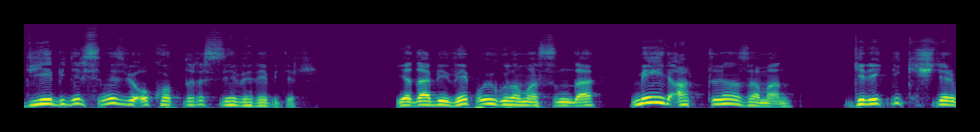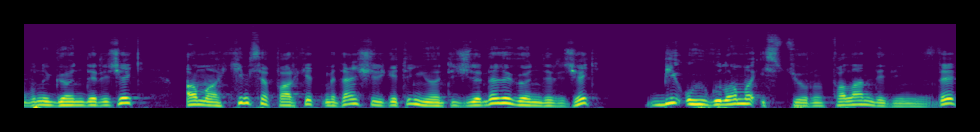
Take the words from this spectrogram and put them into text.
diyebilirsiniz ve o kodları size verebilir. Ya da bir web uygulamasında mail attığın zaman gerekli kişileri bunu gönderecek ama kimse fark etmeden şirketin yöneticilerine de gönderecek bir uygulama istiyorum falan dediğinizde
